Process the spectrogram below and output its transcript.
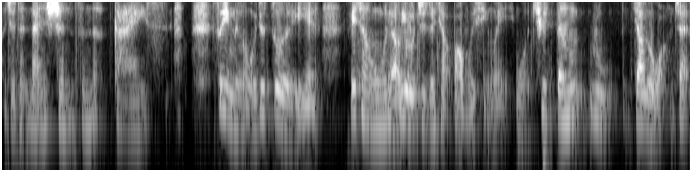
我觉得男生真的该死。所以呢，我就做了一件非常无聊、幼稚的小报复行为，我去登入交友网站。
